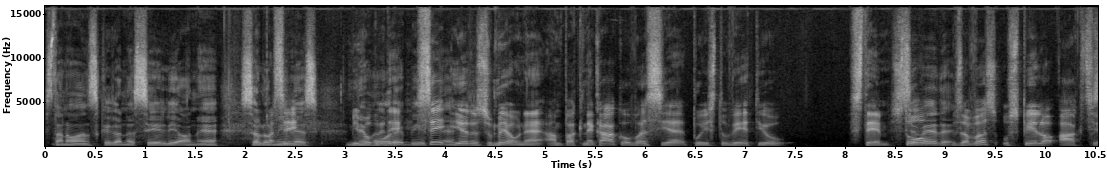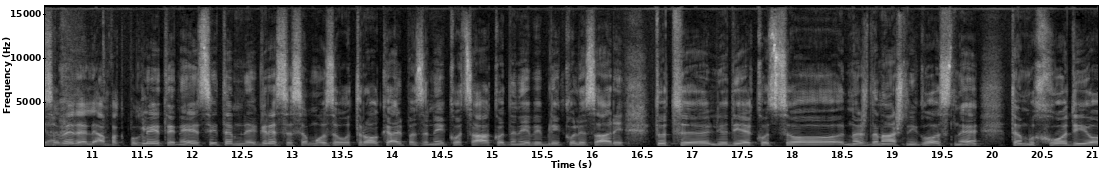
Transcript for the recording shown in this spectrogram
stanovanskega naselja, ne, Salomines, no, ne more biti. Vse je razumel, ne, ampak nekako vas je poistovetil s tem. S to Seveda. za vas uspelo akcijo. Seveda, ampak pogledajte, ne, vse tam ne gre se samo za otroke ali pa za neko cako, da ne bi bili kolesari. Tudi uh, ljudje, kot so naš današnji gost, ne, tam hodijo,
